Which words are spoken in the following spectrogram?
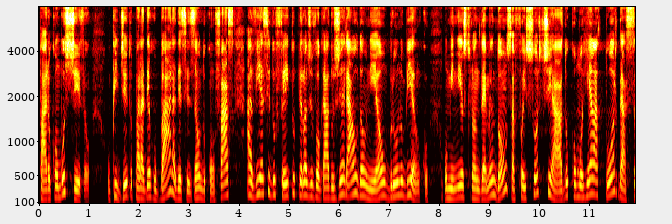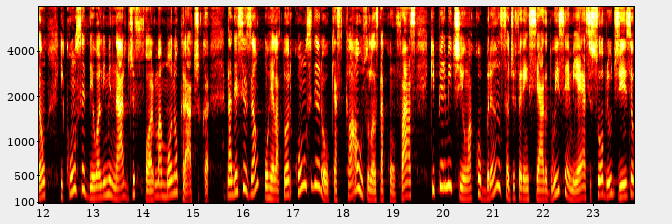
para o combustível. O pedido para derrubar a decisão do CONFAS havia sido feito pelo advogado-geral da União, Bruno Bianco. O ministro André Mendonça foi sorteado como relator da ação e concedeu a liminar de forma monocrática. Na decisão, o relator considerou que as cláusulas da CONFAS, que permitiam a cobrança diferenciada do ICMS sobre o diesel,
